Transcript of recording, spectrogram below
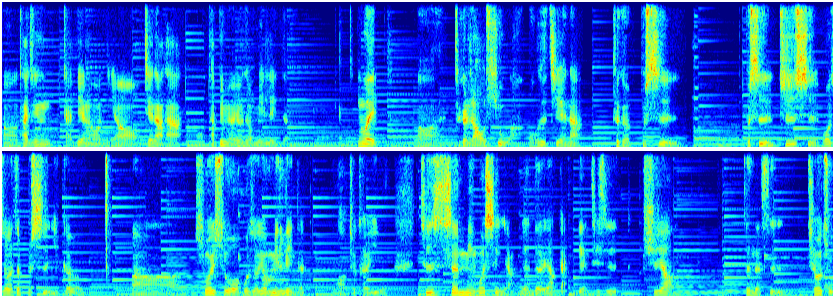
哦，他已经改变了，你要接纳他哦，他并没有用这种命令的，因为啊，这个饶恕啊，或者接纳，这个不是不是知识，或者说这不是一个啊说一说，或者说用命令的哦就可以了。其实生命或信仰，人的要改变，其实需要真的是求主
